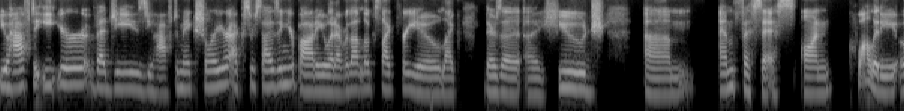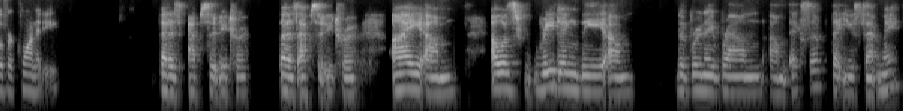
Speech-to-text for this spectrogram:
you have to eat your veggies, you have to make sure you're exercising your body, whatever that looks like for you. Like there's a, a huge um, emphasis on quality over quantity. That is absolutely true. That is absolutely true. I um, I was reading the um, the Brene Brown um, excerpt that you sent me.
